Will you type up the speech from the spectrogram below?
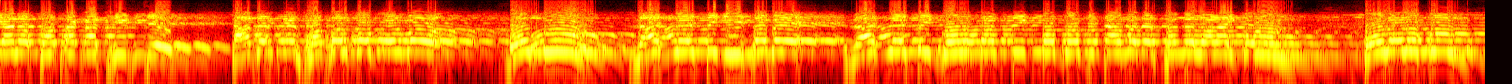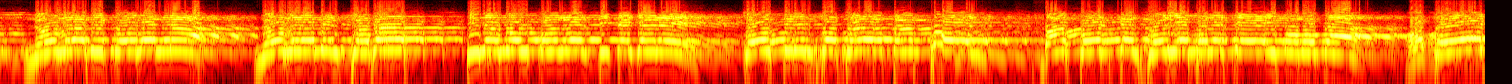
যেন পতাকা ছিটছে তাদেরকে সতর্ক করব। বন্ধু, রাজনৈতিক হিসাবে রাজনৈতিক গণতান্ত্রিক পদ্ধতিতে আমাদের সঙ্গে লড়াই করুন। কোন রকম নোংরামি করবেন না। নোংরামির জবাব তৃণমূল কংগ্রেস দিতে জানে। চৌত্রিশ বছরের বামফল বামফলকে সরিয়ে ফেলেছে এই মমতা। অতএব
